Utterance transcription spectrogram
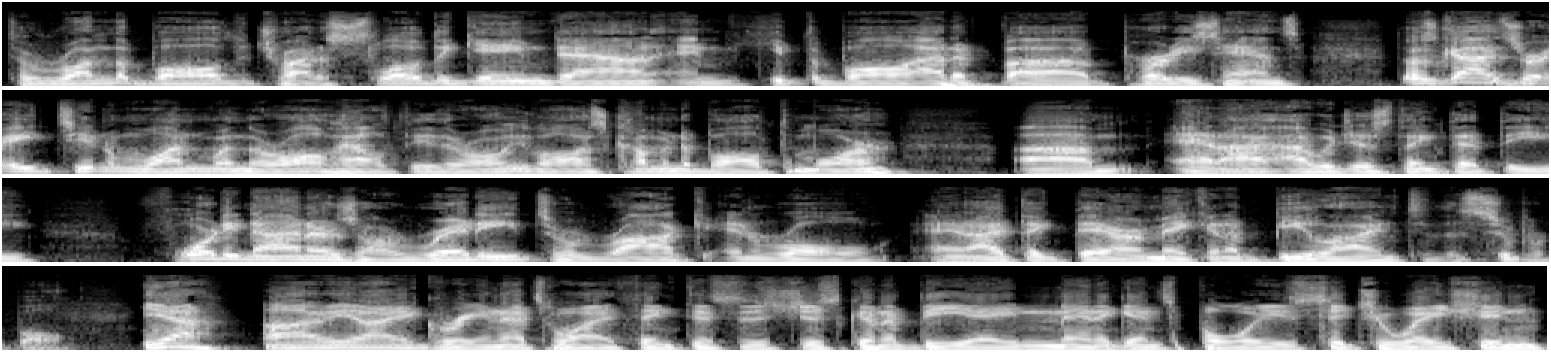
to run the ball to try to slow the game down and keep the ball out of uh, Purdy's hands. Those guys are 18 and 1 when they're all healthy. Their only loss coming to Baltimore. Um, and I, I would just think that the 49ers are ready to rock and roll. And I think they are making a beeline to the Super Bowl. Yeah, I mean, I agree, and that's why I think this is just going to be a men against boys situation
